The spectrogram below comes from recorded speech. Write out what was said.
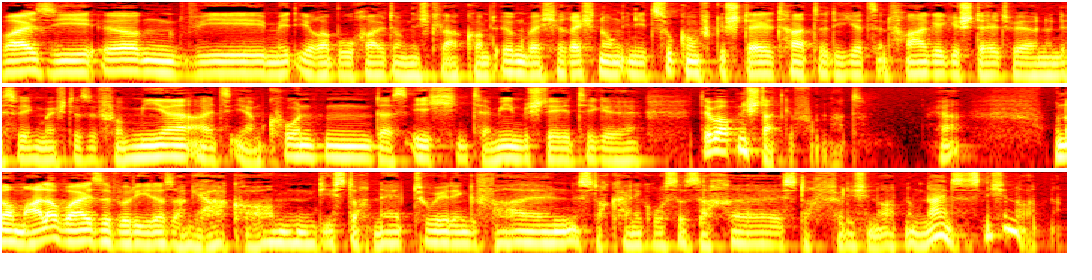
Weil sie irgendwie mit ihrer Buchhaltung nicht klarkommt, irgendwelche Rechnungen in die Zukunft gestellt hatte, die jetzt in Frage gestellt werden. Und deswegen möchte sie von mir als ihrem Kunden, dass ich einen Termin bestätige, der überhaupt nicht stattgefunden hat. Ja. Und normalerweise würde jeder sagen, ja komm, die ist doch nett, tu ihr den Gefallen, ist doch keine große Sache, ist doch völlig in Ordnung. Nein, es ist nicht in Ordnung.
